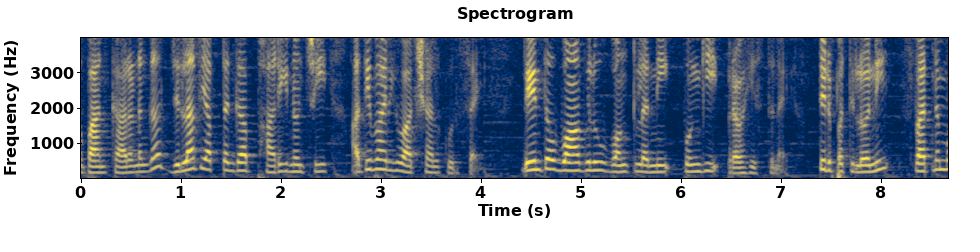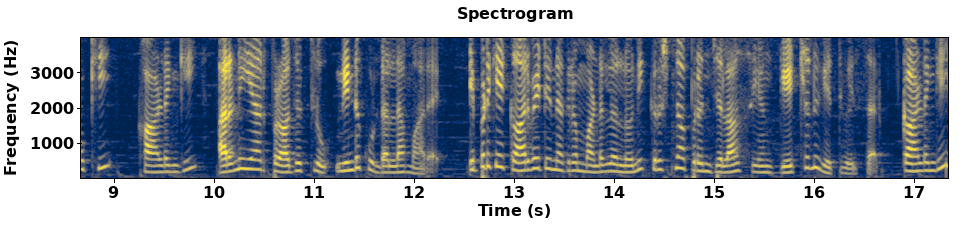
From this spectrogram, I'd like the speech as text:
తుపాన్ కారణంగా జిల్లా వ్యాప్తంగా భారీ నుంచి అతి భారీ వర్షాలు కురిశాయి. దీంతో వాగులు వంకులన్నీ పొంగి ప్రవహిస్తున్నాయి. తిరుపతిలోని స్వర్ణముఖి కాళంగి అరణియార్ ప్రాజెక్టులు నిండుకుండల్లా మారాయి. ఇప్పటికే కార్వేటి నగరం మండలంలోని కృష్ణాపురం జలాశయం గేట్లను ఎత్తివేశారు. కాళంగి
